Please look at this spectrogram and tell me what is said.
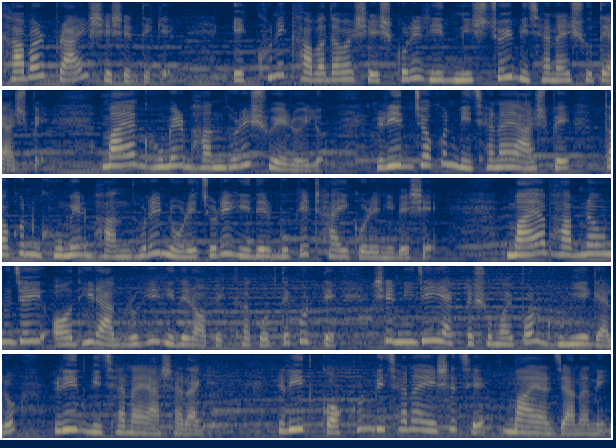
খাবার প্রায় শেষের দিকে। এক্ষুনি খাওয়া দাওয়া শেষ করে হৃদ নিশ্চয়ই বিছানায় শুতে আসবে। মায়া ঘুমের ভান ধরে শুয়ে রইল। হৃদ যখন বিছানায় আসবে, তখন ঘুমের ভান ধরে নড়ে চড়ে হৃদের বুকে ঠাই করে নিবে সে। মায়া ভাবনা অনুযায়ী অধীর আগ্রহে হৃদের অপেক্ষা করতে করতে সে নিজেই একটা সময় পর ঘুমিয়ে গেল হৃদ বিছানায় আসার আগে। হৃদ কখন বিছানায় এসেছে মায়ার জানা নেই,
